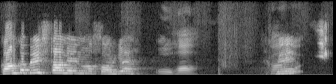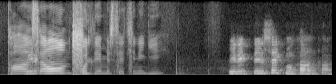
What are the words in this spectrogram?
Kanka 5 tane elmas var gel. Oha. Kanka, o- biri- sen onun full demir setini giy. Biriktirsek mi kanka?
